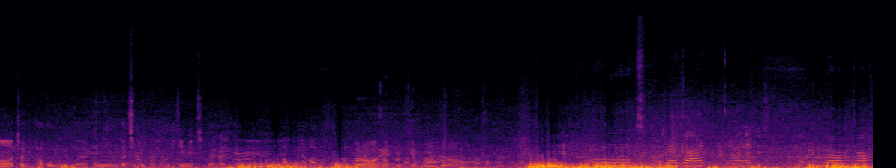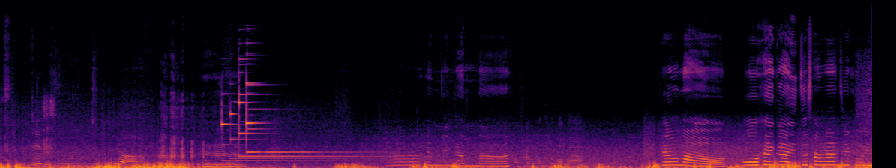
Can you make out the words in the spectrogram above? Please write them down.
어 저기 가고 있는 거야. 햇님이가 집에 가고 햇님이 집에 갈 때는 부끄러워서 그렇게 물들어. 사라지고 있어.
